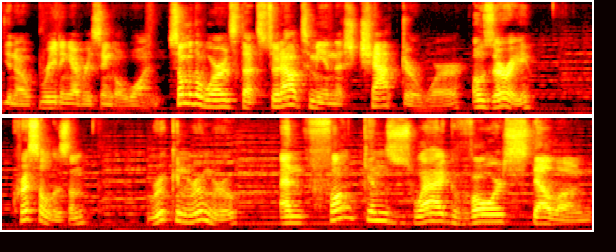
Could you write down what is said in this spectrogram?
you know, reading every single one. Some of the words that stood out to me in this chapter were Ozuri, Chrysalism, Rückkehrunruhe, and Funkenswagvorstellung.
